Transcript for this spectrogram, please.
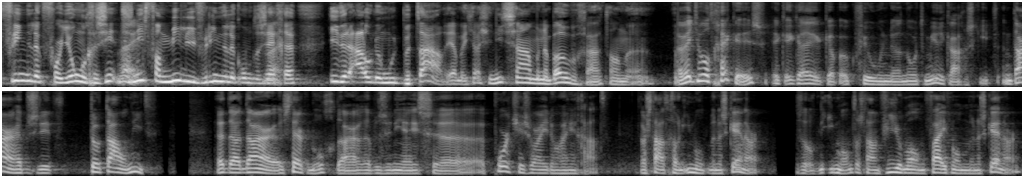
vriendelijk voor jonge gezinnen. Het is niet familievriendelijk om te zeggen, iedere ouder moet betalen. Ja, weet je, als je niet samen naar boven gaat, dan... Uh... Maar weet je wat gek is? Ik, ik, ik heb ook veel in eh, Noord-Amerika geskiet. En daar hebben ze dit totaal niet. Daar, daar, sterker nog, daar hebben ze niet eens uh, poortjes waar je doorheen gaat. Daar staat gewoon iemand met een scanner. Dat ook niet iemand, er staan vier man, vijf man met een scanner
